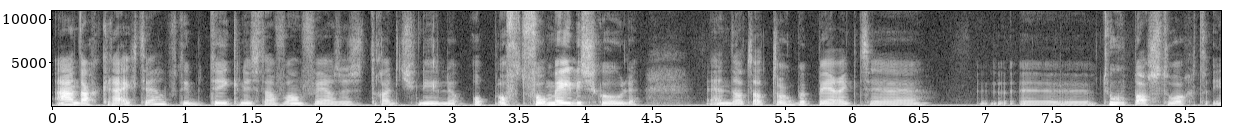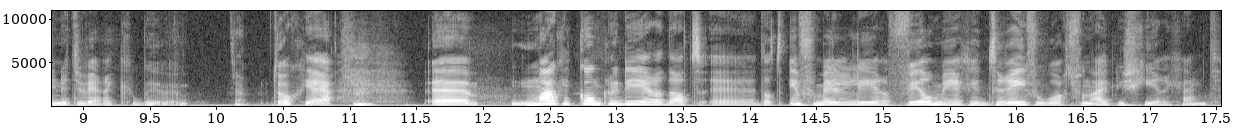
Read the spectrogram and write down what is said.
aandacht krijgt, hè? of de betekenis daarvan versus het traditionele op, of het formele scholen, en dat dat toch beperkt toegepast wordt in het werk? Ja. Toch? Ja. Hm. Ehm, mag ik concluderen dat, uh, dat informele leren veel meer gedreven wordt vanuit nieuwsgierigheid?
